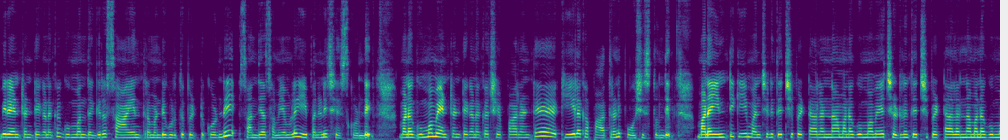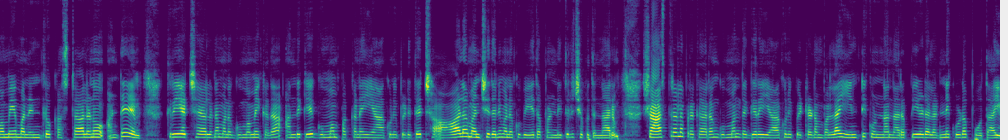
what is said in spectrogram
మీరేంటంటే కనుక గుమ్మం దగ్గర సాయంత్రం అండి గుర్తుపెట్టుకోండి. సంధ్యా సమయంలో ఈ పనిని చేసుకోండి. మన గుమ్మం ఏంటంటే కనుక చెప్పాలంటే కీలక పాత్రని పోషిస్తుంది. మన ఇంటికి మంచిని తెచ్చి పెట్టాలన్నా మన గుమ్మమే చెడుని తెచ్చిపెట్టాలన్నా మన గుమ్మమే మన ఇంట్లో కష్టాలను అంటే క్రియేట్ చేయాలన్నా మన గుమ్మమే కదా. అందుకే గుమ్మం పక్కన ఈ ఆకుని పెడితే చాలా మంచిదని మనకు వేద పండితులు చెబుతున్నారు. శాస్త్రాల ప్రకారం గుమ్మం దగ్గర ఈ ఆకుని పెట్టడం వల్ల ఇంటికి ఉన్న నరపీడలన్నీ కూడా పోతాయి.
